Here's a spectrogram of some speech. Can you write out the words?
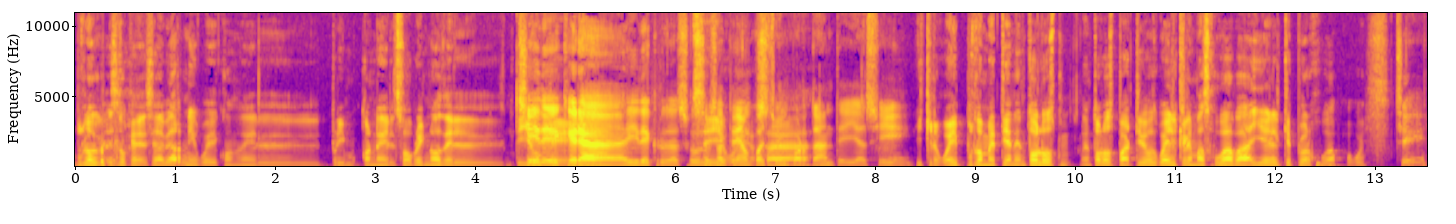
lo, es lo que decía Bernie, güey, con el primo, con el sobrino del tío. Sí, de que... era ahí de Cruz Azul, Sí, o sea, güey, tenía un o puesto sea- importante y así. Y que el güey, pues lo metían en todos los, en todos los partidos, güey, el que más jugaba y era el que peor jugaba, güey. Sí.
